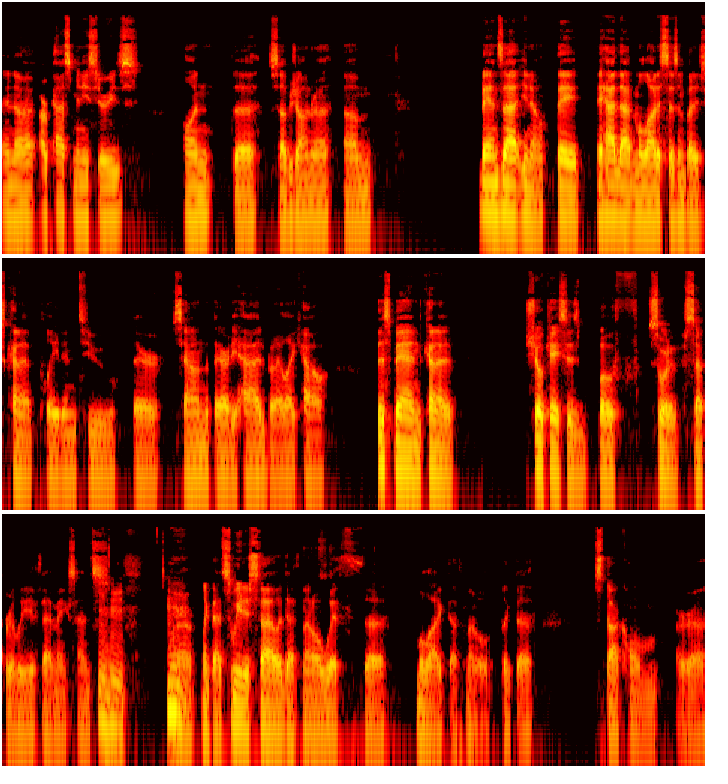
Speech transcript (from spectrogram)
in uh, our past mini series on the subgenre. Um bands that you know they they had that melodicism but it just kind of played into their sound that they already had but i like how this band kind of showcases both sort of separately if that makes sense Mhm. uh, like that swedish style of death metal with the melodic death metal like the stockholm or uh,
